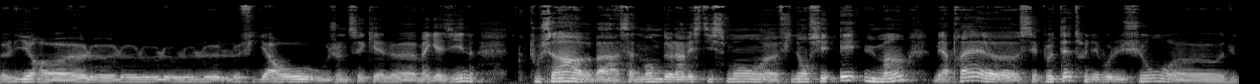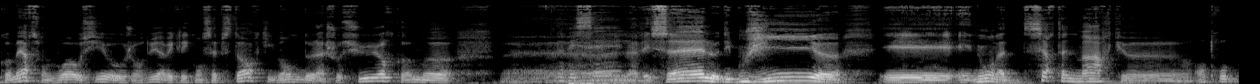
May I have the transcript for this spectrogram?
euh, lire euh, le, le, le, le, Figaro ou je ne sais quel magazine? Tout ça, euh, bah, ça demande de l'investissement euh, financier et humain, mais après, euh, c'est peut-être une évolution du commerce. On le voit aussi aujourd'hui avec les concept stores qui vendent de la chaussure comme la vaisselle, la vaisselle, des bougies. Et, et, nous, on a certaines marques, entre autres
